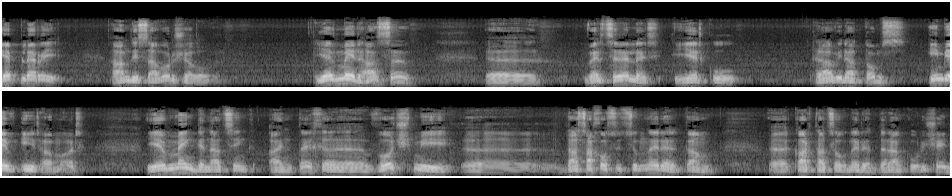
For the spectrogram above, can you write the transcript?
Կեպլերի հանդիսավոր ժողովը եւ մեր հասը վերցրել էր երկու հրավիրատոմս իմ եւ իր համար եւ մենք գնացինք այնտեղ ոչ մի դասախոսությունները կամ կարդացողները դրանք ուրիշ էին,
